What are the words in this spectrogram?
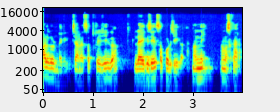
ആളുകളുണ്ടെങ്കിൽ ചാനൽ സബ്സ്ക്രൈബ് ചെയ്യുക ലൈക്ക് ചെയ്ത് സപ്പോർട്ട് ചെയ്യുക. നന്ദി നമസ്കാരം.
